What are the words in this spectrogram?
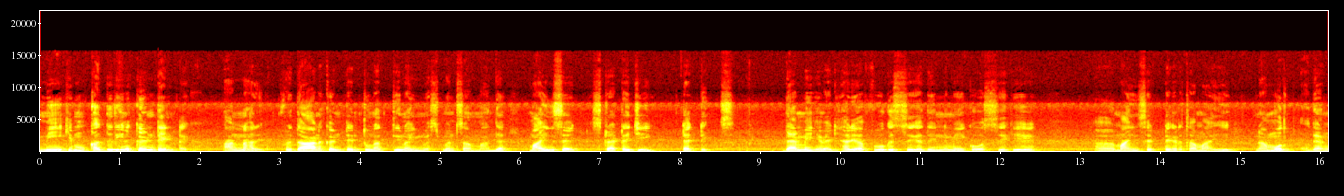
මේකේ මොකද්ද තියෙන කන්ටෙන්ට් එක? අන්න හරි. ප්‍රධාන කන්ටෙන්ට් තුනක් තියෙනවා ඉන්වෙස්ට්මන්ට් සම්බන්ධ මයින්ඩ්සෙට්, ස්ට්‍රැටජි, ටැක්ටික්ස්. දැන් මේකේ වැඩි හරියක් ફોකස් එක දෙන්නේ මේ කෝස් එකේ මයින්ඩ්සෙට් එකට තමයි. නමුත් දැන්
